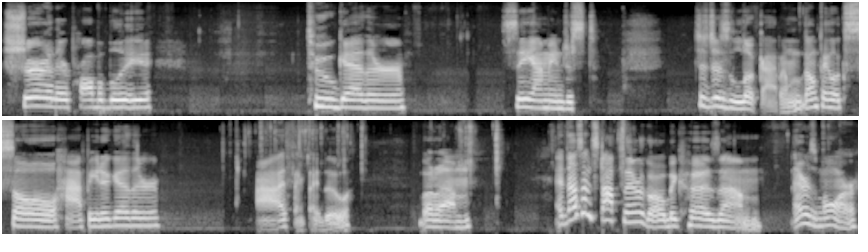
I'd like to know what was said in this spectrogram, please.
Sure, they're probably together. See, I mean, just, just, just look at them. Don't they look so happy together? I think they do. But, um, it doesn't stop there, though, because, um, there's more.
